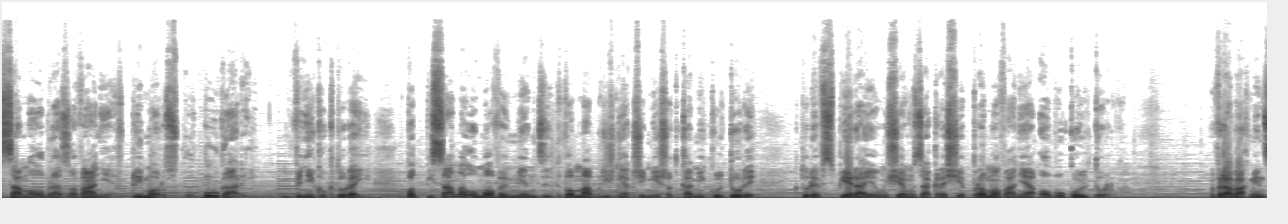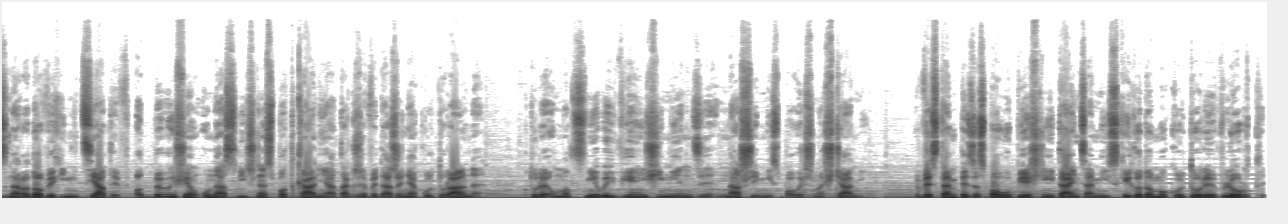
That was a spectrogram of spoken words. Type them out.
Samoobrazowanie w Primorsku w Bułgarii, w wyniku której podpisano umowę między dwoma bliźniaczymi ośrodkami kultury, które wspierają się w zakresie promowania obu kultur. W ramach międzynarodowych inicjatyw odbyły się u nas liczne spotkania, a także wydarzenia kulturalne, które umocniły więzi między naszymi społecznościami. Występy zespołu pieśni i tańca Miejskiego Domu Kultury w Lourdes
